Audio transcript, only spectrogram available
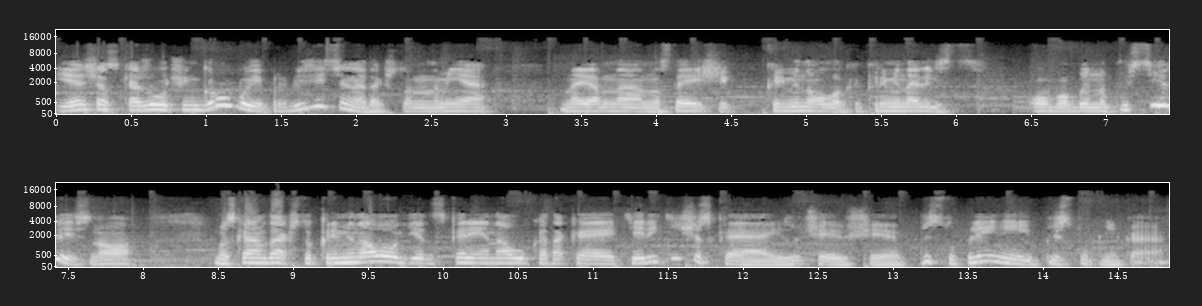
Я сейчас скажу очень грубо и приблизительно, так что на меня, наверное, настоящий криминолог и криминалист оба бы напустились, но мы скажем так, что криминология это скорее наука такая теоретическая, изучающая преступление и преступника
